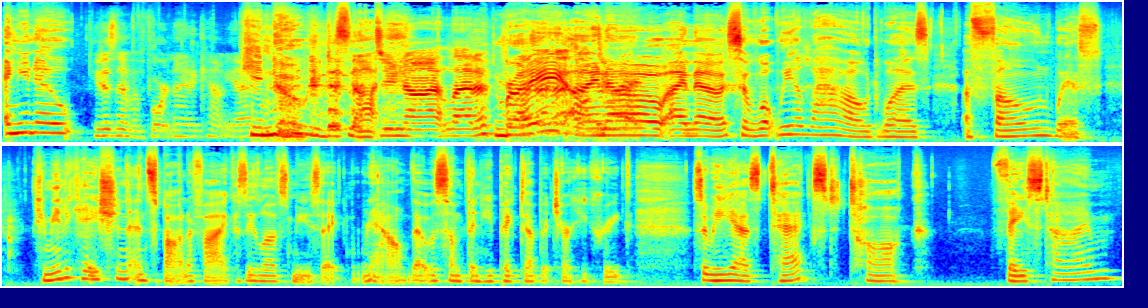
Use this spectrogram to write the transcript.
and you know, he doesn't have a Fortnite account yet. He no, he does not. Do not let him. Right? I know, I know. So what we allowed was a phone with communication and Spotify because he loves music now. That was something he picked up at Cherokee Creek. So he has text, talk, FaceTime.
